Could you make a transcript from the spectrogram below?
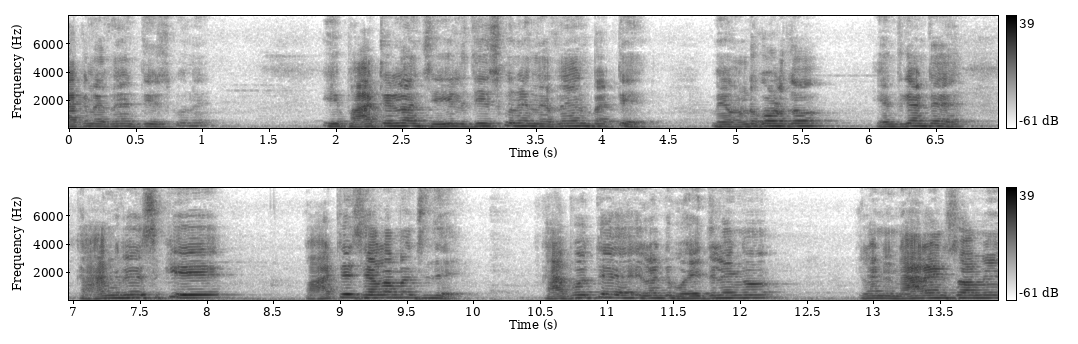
ఏక నిర్ణయం తీసుకుని ఈ పార్టీలోంచి వీళ్ళు తీసుకునే నిర్ణయాన్ని బట్టి మేము ఉండకూడదు. ఎందుకంటే కాంగ్రెస్కి పార్టీ చాలా మంచిది. కాకపోతే ఇలాంటి వైద్యలింగం ఇలాంటి నారాయణ స్వామి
